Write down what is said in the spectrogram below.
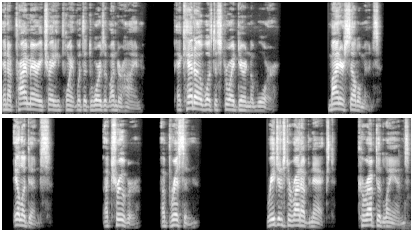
and a primary trading point with the Dwarves of Underheim. Eketo was destroyed during the war. Minor settlements Illidan's a Truber, a Brisson. Regions to write up next. Corrupted lands,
